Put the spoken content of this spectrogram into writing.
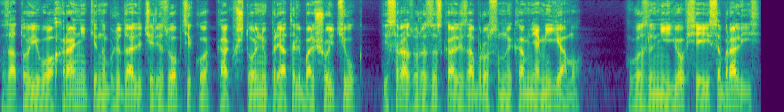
Зато его охранники наблюдали через оптику, как в штольню прятали большой тюк, и сразу разыскали забросанную камнями яму. Возле нее все и собрались.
